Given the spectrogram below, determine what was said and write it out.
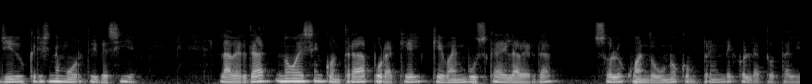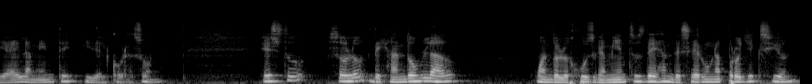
Jiddu Krishnamurti decía, la verdad no es encontrada por aquel que va en busca de la verdad, solo cuando uno comprende con la totalidad de la mente y del corazón. Esto solo dejando a un lado cuando los juzgamientos dejan de ser una proyección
